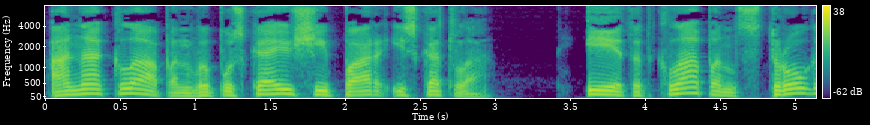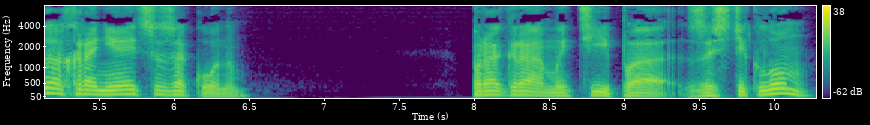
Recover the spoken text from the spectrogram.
Она клапан, выпускающий пар из котла. И этот клапан строго охраняется законом. Программы типа «За стеклом»,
